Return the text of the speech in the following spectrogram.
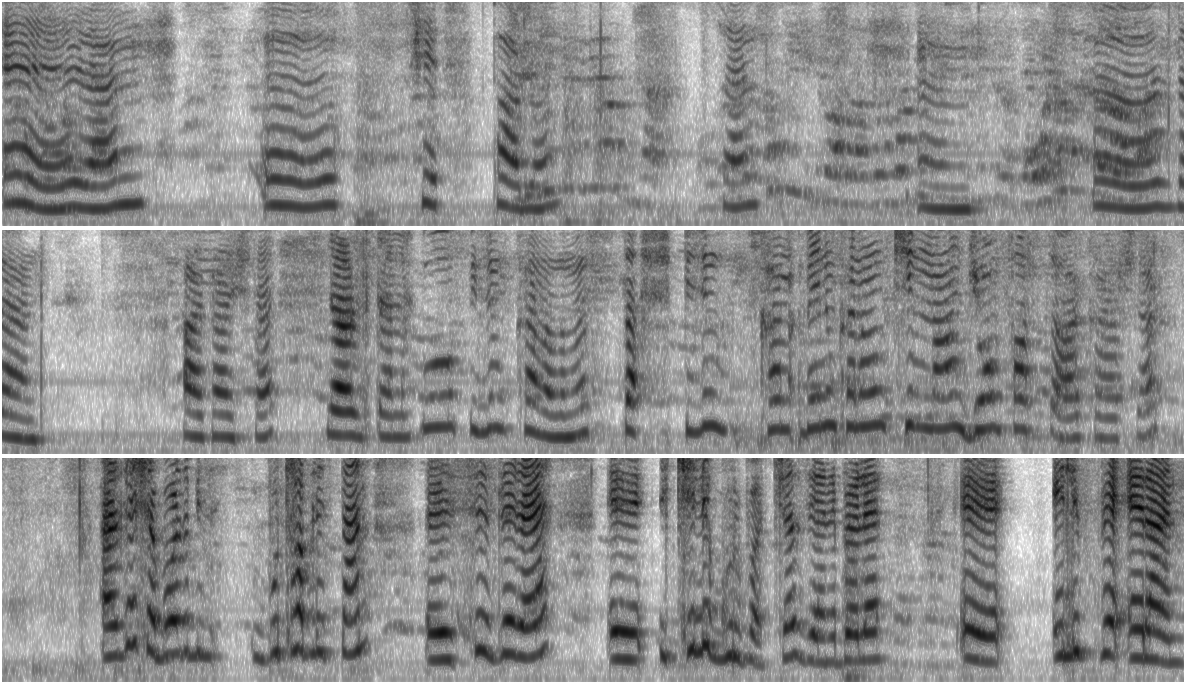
Eren Ö şey pardon. Ren em, Özen Arkadaşlar Yazdı hemen. bu bizim kanalımız da bizim kan benim kanalım Kim Lan John Fasta arkadaşlar. Arkadaşlar bu arada biz bu tabletten e, sizlere e, ikili grup açacağız. Yani böyle e, Elif ve Eren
